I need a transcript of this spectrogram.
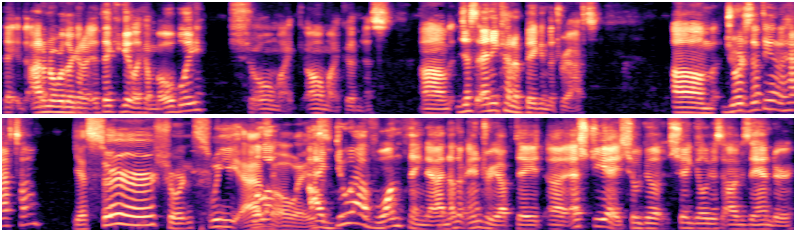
they, I don't know where they're gonna. If they could get like a Mobley, oh my, oh my goodness, um, just any kind of big in the draft. Um, George, is that the end of halftime? Yes, sir. Short and sweet as Well, I- always. I do have one thing to add, another injury update. Uh, SGA, Shai Shai Gilgis Alexander,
